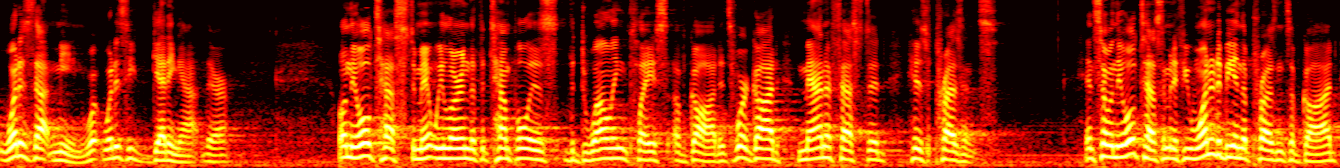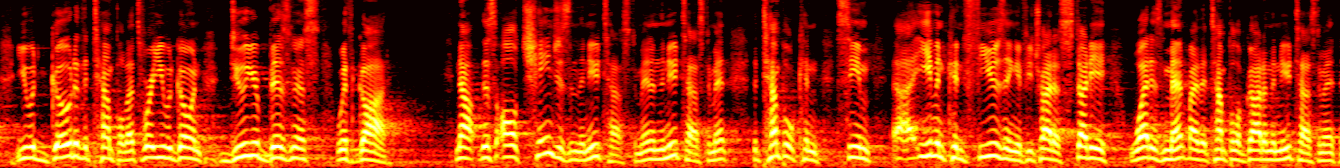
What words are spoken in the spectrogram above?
what does that mean? What, what is he getting at there? On the Old Testament, we learn that the temple is the dwelling place of God. It's where God manifested his presence. And so in the Old Testament, if you wanted to be in the presence of God, you would go to the temple. That's where you would go and do your business with God. Now, this all changes in the New Testament. In the New Testament, the temple can seem uh, even confusing if you try to study what is meant by the temple of God in the New Testament,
